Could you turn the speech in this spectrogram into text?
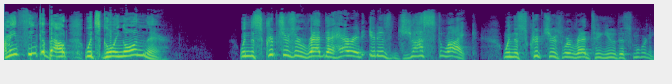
I mean, think about what's going on there. When the scriptures are read to Herod, it is just like when the scriptures were read to you this morning.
